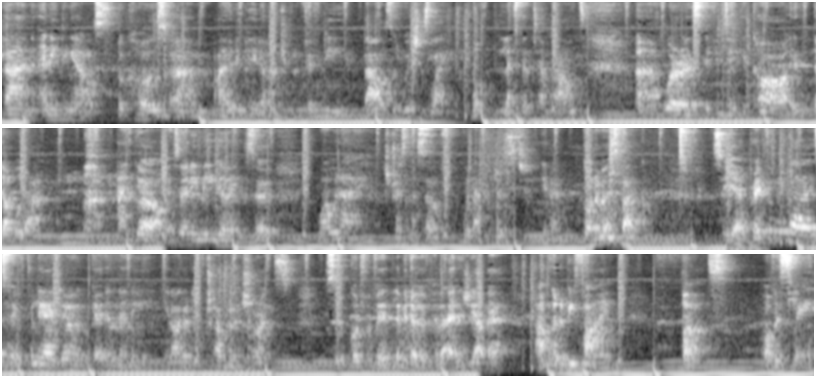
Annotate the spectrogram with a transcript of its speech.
than anything else because um, I only paid 150,000, which is like what less than 10 pounds. Um, whereas if you take a car, it's double that. and girl, it's only me going, so why would I stress myself when I can just, you know, go on a motorbike? So yeah, pray for me guys. Hopefully I don't get in any, you know, I don't have travel insurance. So God forbid, let me know not put that energy out there. I'm gonna be fine. But obviously,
